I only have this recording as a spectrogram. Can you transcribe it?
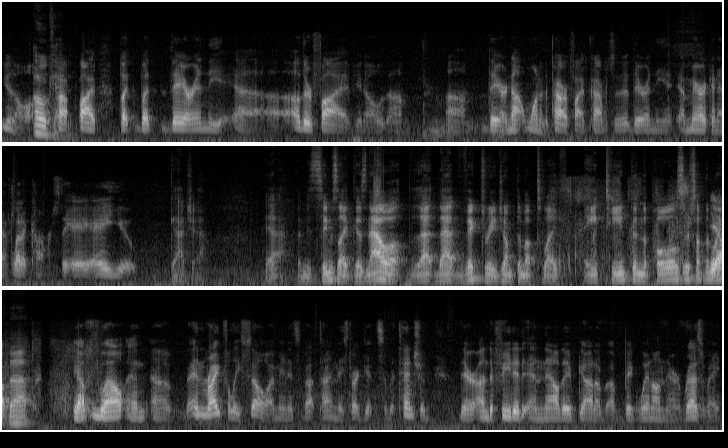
you know okay. top five, but but they are in the uh, other five. You know. Um, um, they are not one of the Power Five conferences. They're in the American Athletic Conference, the AAU. Gotcha. Yeah, I mean, it seems like because now that that victory jumped them up to like 18th in the polls or something yep. like that. Yep. Well, and uh, and rightfully so. I mean, it's about time they start getting some attention. They're undefeated, and now they've got a, a big win on their resume.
